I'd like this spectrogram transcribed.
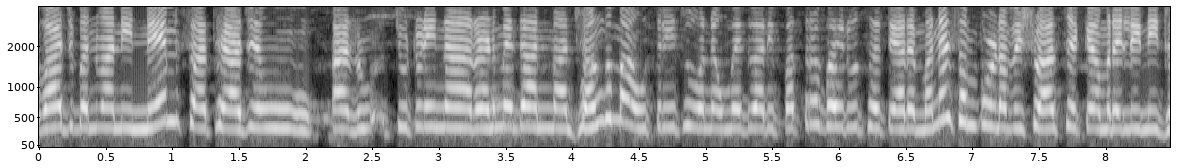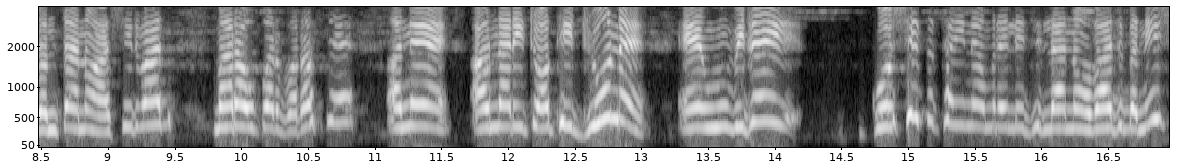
અવાજ બનવાની નેમ સાથે આજે હું આ ચૂંટણીના રણમેદાનમાં જંગમાં ઉતરી છું અને ઉમેદવારી પત્ર ભર્યું છે. ત્યારે મને સંપૂર્ણ વિશ્વાસ છે કે અમરેલીની જનતાનો આશીર્વાદ મારા ઉપર વરસશે અને આવનારી ચોથી જૂને એ હું વિજય ઘોષિત થઈને અમરેલી જિલ્લાનો અવાજ બનીશ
